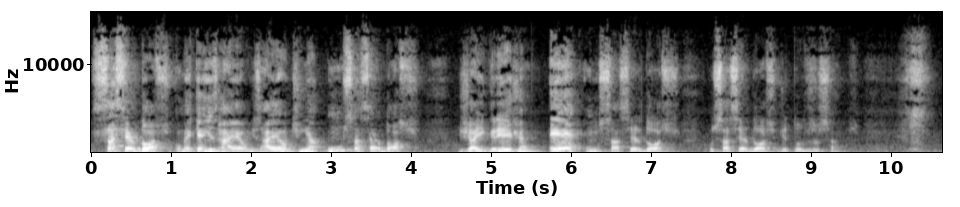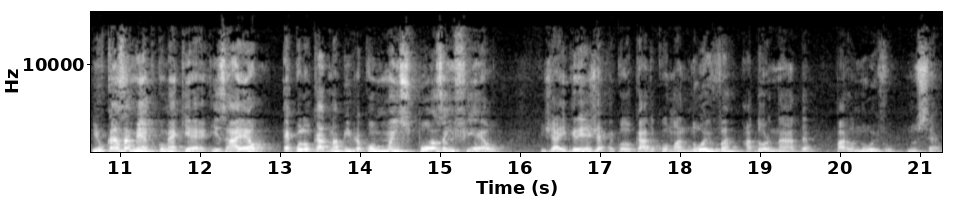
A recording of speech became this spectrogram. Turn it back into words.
Sacerdócio, como é que é em Israel? Israel tinha um sacerdócio. Já a igreja é um sacerdócio, o sacerdócio de todos os santos. E o casamento, como é que é? Israel é colocado na Bíblia como uma esposa infiel. Já a igreja é colocado como a noiva adornada para o noivo no céu.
